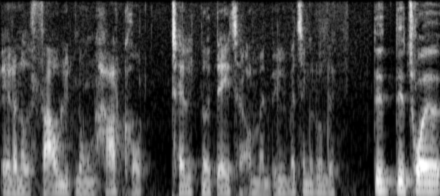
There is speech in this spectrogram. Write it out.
eller noget fagligt, nogle hardcore tal, noget data, om man vil. Hvad tænker du om det? Det, det tror jeg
